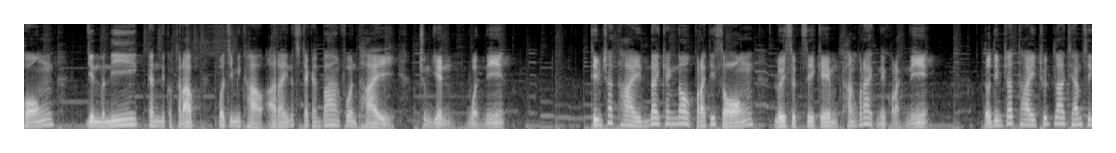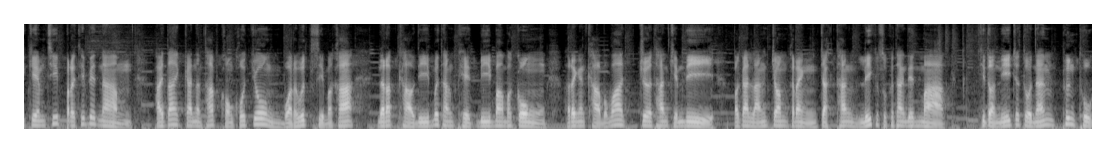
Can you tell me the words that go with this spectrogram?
ของเย็นวันนี้กันดีกว่าครับ ว่าจะมีข่าวอะไรน่าสนใจกันบ้างฟุตบอลไทย ช่วงเย็นวันนี้ ทีมชาติไทยได้แข้งนอกรายที่ 2 ลุยศึกซีเกมครั้งแรกในครั้งนี้โดยทีมชาติไทยชุดล่าแชมป์ซีเกมที่ประเทศเวียดนาม ภายใต้การนำทัพของโค้ชโย่งวรวุฒิศรีมะคะ ได้รับข่าวดีเมื่อทางเพจบีบางประกงรายงานข่าวมาว่าเจอทานเข็มดี ประการหลังจอมแกร่งจากทางลีกสุขทางเดนมาร์กที่ตอนนี้เจ้าตัวนั้นเพิ่งถูก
